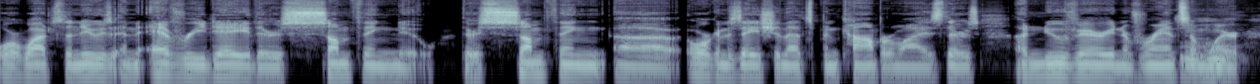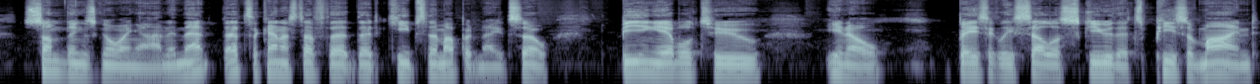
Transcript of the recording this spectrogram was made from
or watch the news and every day there's something new. There's something uh, organization that's been compromised. There's a new variant of ransomware. Mm-hmm. something's going on and that that's the kind of stuff that that keeps them up at night. So being able to you know basically sell a SKU that's peace of mind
